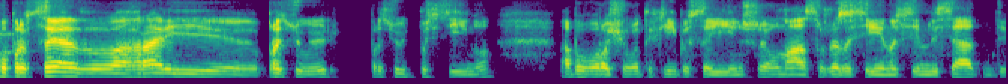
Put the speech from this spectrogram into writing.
Попри все, аграрії працюють, працюють постійно, аби вирощувати хліб і все інше. У нас вже засіяно 72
